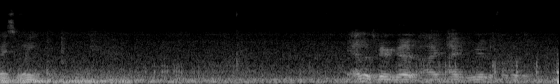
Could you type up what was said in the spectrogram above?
Nice wing. Yeah, it looks very good. I, I really fuck with it.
